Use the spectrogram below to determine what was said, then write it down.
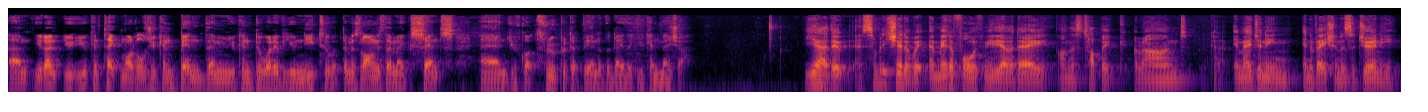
Um, you don't, you, you can take models, you can bend them, you can do whatever you need to with them as long as they make sense and you've got throughput at the end of the day that you can measure. Yeah, there, somebody shared a, a, metaphor with me the other day on this topic around kind of imagining innovation as a journey.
